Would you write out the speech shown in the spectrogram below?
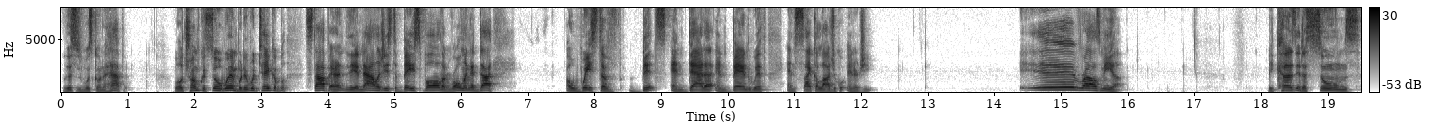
This is what's going to happen. Well, Trump could still win, but it would take a stop. And the analogies to baseball and rolling a die a waste of bits and data and bandwidth and psychological energy. It riles me up because it assumes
